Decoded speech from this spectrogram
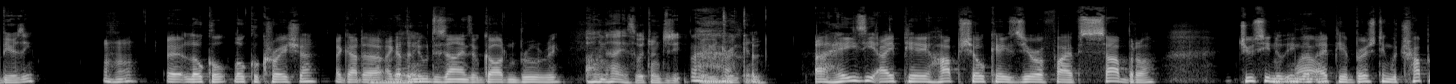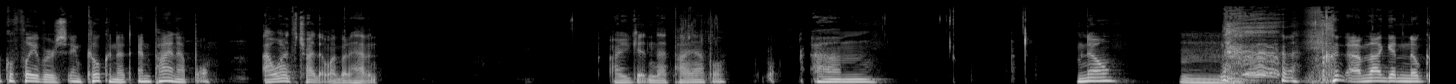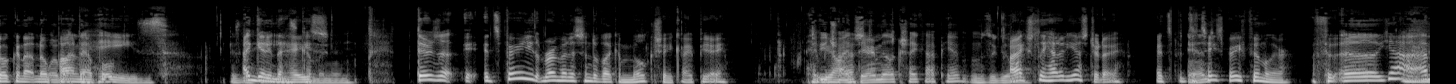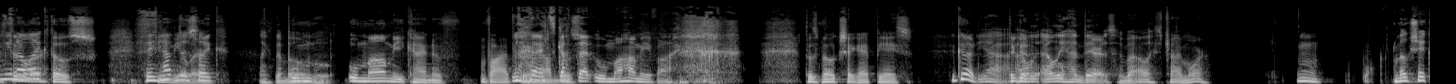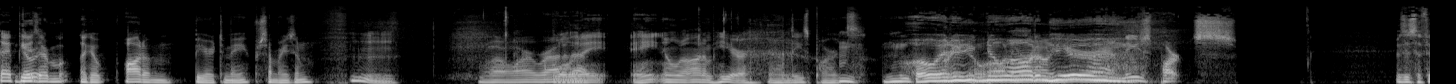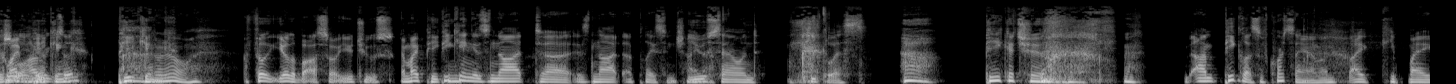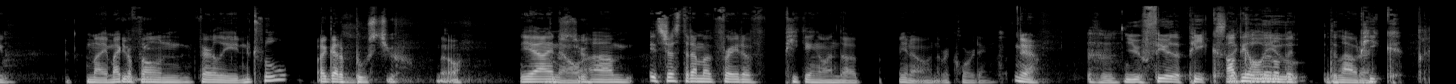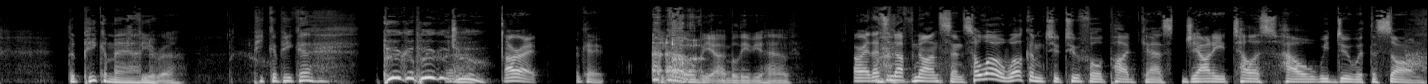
Beersy. Uh, local, local Croatia. I got uh, I got the new designs of Garden Brewery. Oh, nice. Which one did you, were you drinking? A hazy IPA Hop Showcase 05 Sabro. Juicy New England Wow. IPA bursting with tropical flavors and coconut and pineapple. I wanted to try that one, but I haven't. Are you getting that pineapple? Um, no, Hmm. I'm not getting no coconut, no What about the pineapple. haze? Is I'm getting the haze. coming in? There's a. It's very reminiscent of like a milkshake IPA. Have you tried honest. their milkshake IPA? It was a good I actually had it yesterday. It's it And? tastes very familiar. Uh, yeah, I mean, I like those. They have this like like the bone. um, umami kind of vibe. It's got those, that umami vibe. those milkshake IPAs. They're good. yeah, they're I only, I only had theirs, but I like to try more. Milkshake IPAs are mo- like a autumn beer to me for some reason. Hmm. well, we're, we're out Well, of it that. ain't, ain't no autumn here around these parts. Oh, it ain't no autumn here. in these parts. Is this official? Am I autumn peeking? episode? Peeking. I don't know. Phil, you're the boss, so you choose. Am I peaking? Peking is not uh, is not a place in China. You sound peakless. Pikachu. I'm peakless, of course I am. I'm, I keep my my microphone fairly neutral. I gotta boost you. No. Yeah, I Boost know. you. Um, it's just that I'm afraid of peaking on the you know on the recording. Yeah. Mhm. You fear the peaks. I'll They be a call little you bit the louder. Peak The Pika Man. Feara. Pika Pika. Pika Pikachu. All right. Okay. Peakophobia, I believe you have. All right, that's enough nonsense. Hello, welcome to Twofold Podcast. Johnny, tell us how we do with the song.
